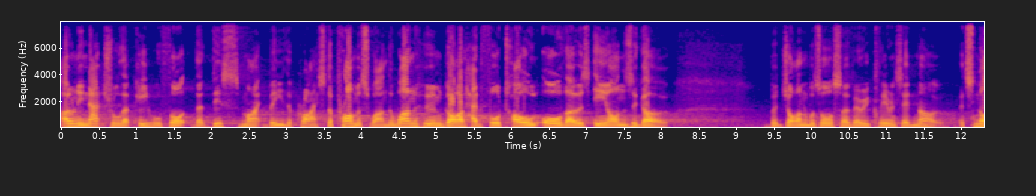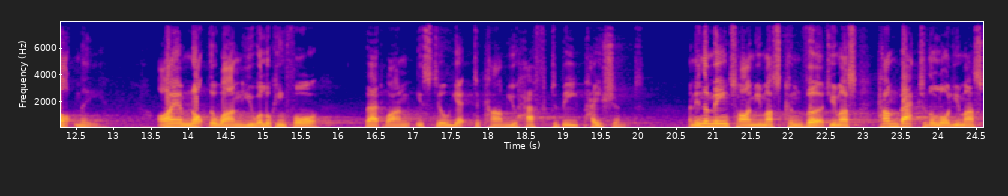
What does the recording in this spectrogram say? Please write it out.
only natural that people thought that this might be the Christ, the promised one, the one whom God had foretold all those eons ago. But John was also very clear and said, No, it's not me. I am not the one you were looking for. That one is still yet to come. You have to be patient. And in the meantime, you must convert. You must come back to the Lord. You must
